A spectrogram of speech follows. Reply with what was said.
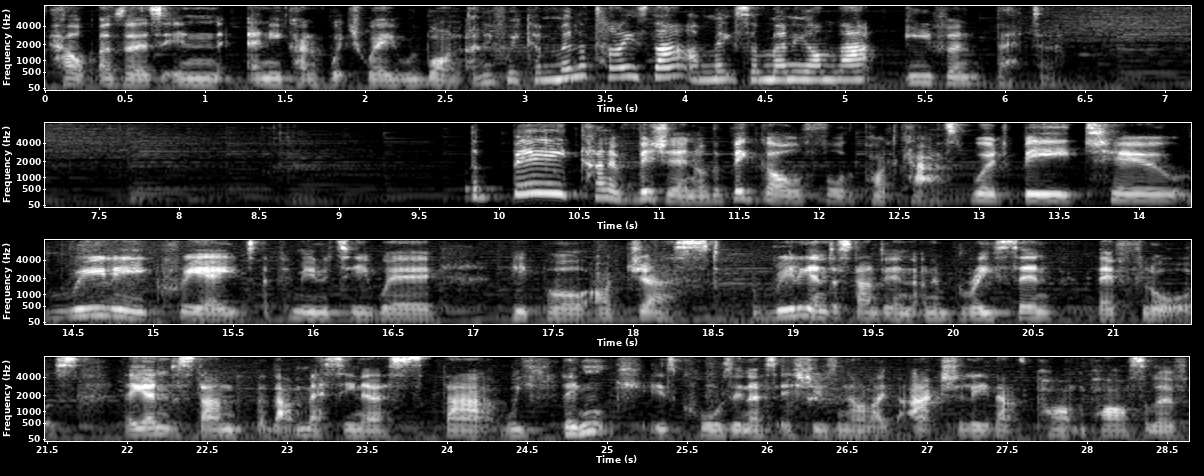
help others in any kind of which way we want. And if we can monetize that and make some money on that, even better. The big kind of vision or the big goal for the podcast would be to really create a community where people are just really understanding and embracing their flaws. They understand that that messiness that we think is causing us issues in our life, but actually that's part and parcel of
